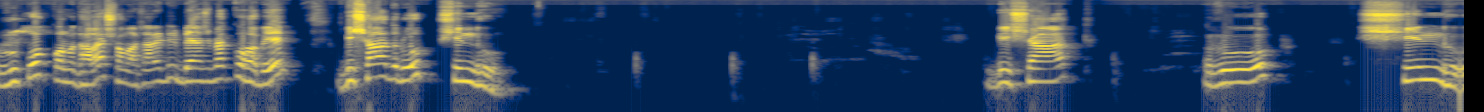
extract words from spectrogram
রূপক কর্মধারায় সমাস। আর এটির ব্যাস বাক্য হবে বিষাদ রূপ সিন্ধু। বিষাদ রূপ সিন্ধু।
